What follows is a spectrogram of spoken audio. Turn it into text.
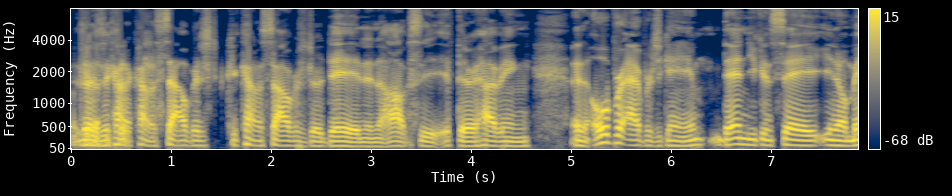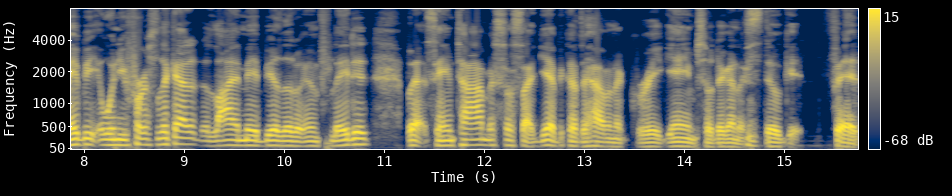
Because that's it kind good. of kind of salvage could kind of salvage their day, and then obviously if they're having an over average game, then you can say you know maybe when you first look at it, the line may be a little inflated, but at the same time, it's just like yeah, because they're having a great game, so they're gonna Mm. still get fed.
